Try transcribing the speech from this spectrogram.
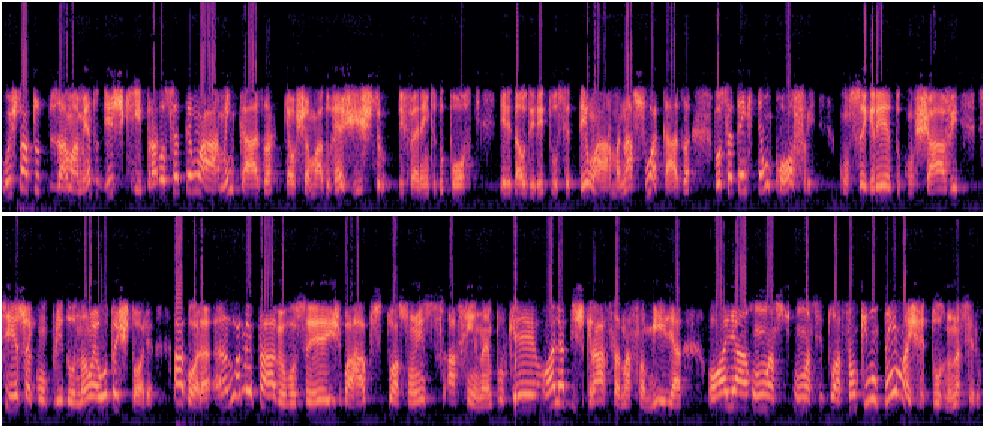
O Estatuto do Desarmamento regulamento diz que para você ter uma arma em casa, que é o chamado registro, diferente do porte, ele dá o direito de você ter uma arma na sua casa, você tem que ter um cofre com segredo, com chave. Se isso é cumprido ou não é outra história. Agora, é lamentável você esbarrar com situações assim, né? Porque olha a desgraça na família, olha uma, uma situação que não tem mais retorno, né, Ciro?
